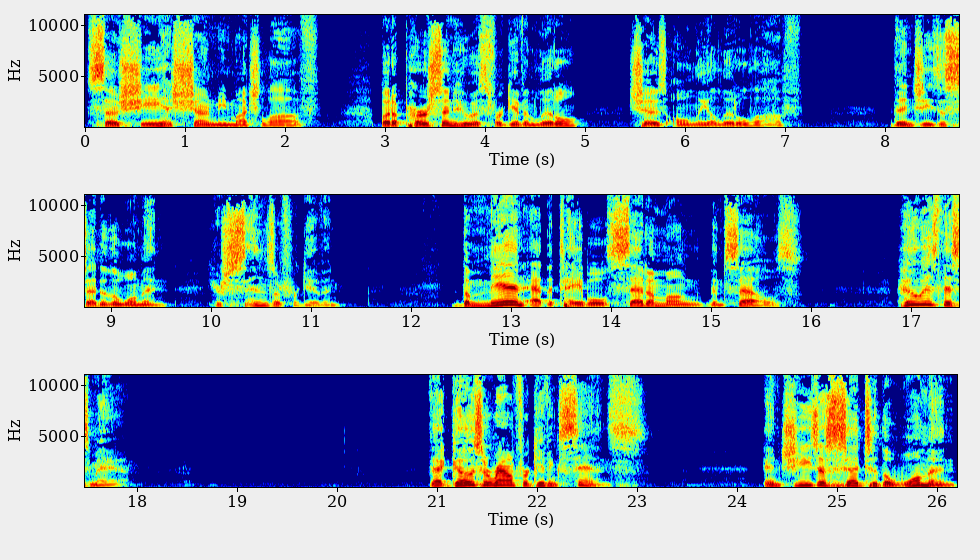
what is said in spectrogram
So she has shown me much love. But a person who is forgiven little shows only a little love. Then Jesus said to the woman, Your sins are forgiven. The men at the table said among themselves, who is this man that goes around forgiving sins? And Jesus said to the woman,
